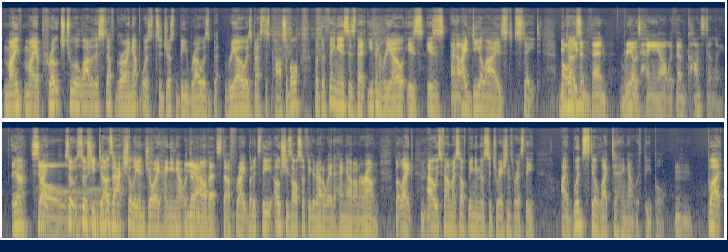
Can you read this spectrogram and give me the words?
My my approach to a lot of this stuff growing up was to just be Ryo as be, Ryo as best as possible. But the thing is, is that even Ryo is is an Uh-huh. idealized state because because oh, even then Ryo's hanging out with them constantly Yeah. So- right. so so she does actually enjoy hanging out with them and all that stuff, right? But it's the oh, she's also figured out a way to hang out on her own. But like Mm-hmm. I always found myself being in those situations where it's the I would still like to hang out with people. Mm-hmm. But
